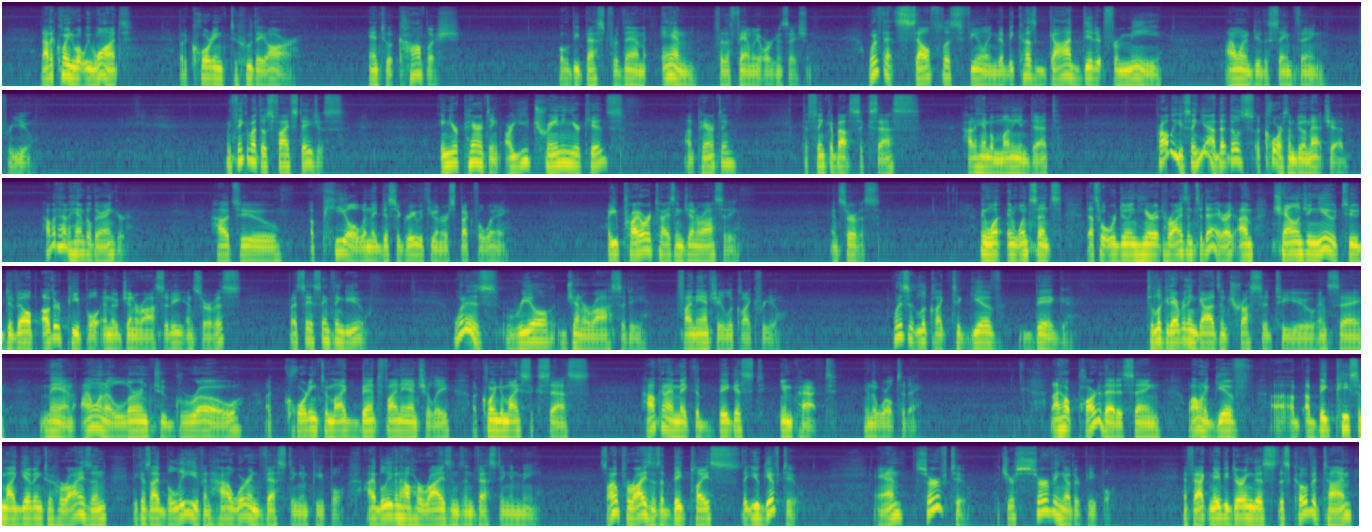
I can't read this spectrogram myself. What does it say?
not according to what we want, but according to who they are, and to accomplish what would be best for them and for the family organization? What if that selfless feeling that because God did it for me, I want to do the same thing for you? I mean, think about those five stages in your parenting, are you training your kids on parenting to think about success, how to handle money and debt? Probably you're saying, yeah, that, those, of course, I'm doing that, Chad. How about how to handle their anger? How to appeal when they disagree with you in a respectful way? Are you prioritizing generosity and service? I mean, in one sense, that's what we're doing here at Horizon today, right? I'm challenging you to develop other people in their generosity and service, but I say the same thing to you. What does real generosity financially look like for you? What does it look like to give big? To look at everything God's entrusted to you and say, man, I want to learn to grow according to my bent financially, according to my success how can I make the biggest impact in the world today? And I hope part of that is saying, well, I want to give a, a, big piece of my giving to Horizon because I believe in how we're investing in people. I believe in how Horizon's investing in me. So I hope Horizon's a big place that you give to and serve to, that you're serving other people. In fact, maybe during this, this COVID time,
